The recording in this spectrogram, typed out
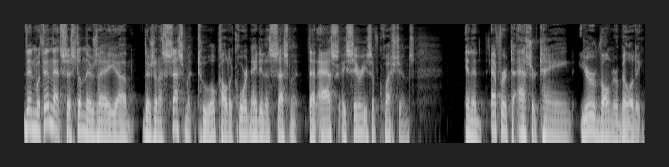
Then within that system, there's a uh, there's an assessment tool called a coordinated assessment that asks a series of questions in an effort to ascertain your vulnerability.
